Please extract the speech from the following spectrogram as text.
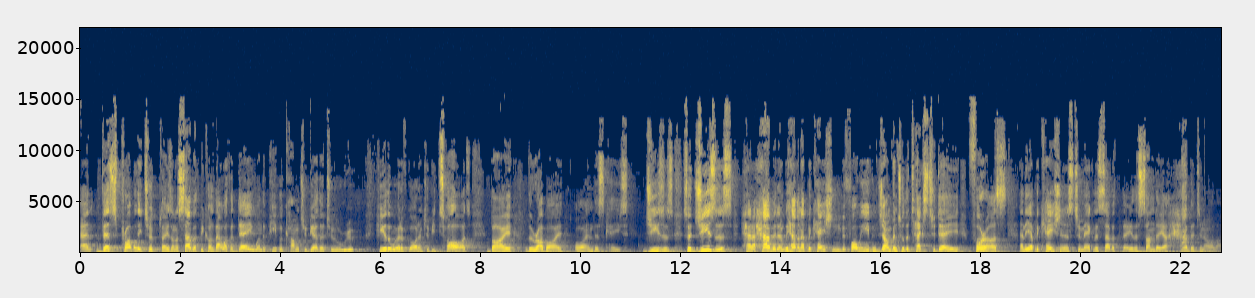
And this probably took place on a Sabbath because that was the day when the people come together to hear the word of God and to be taught by the rabbi, or in this case, Jesus. So Jesus had a habit, and we have an application before we even jump into the text today for us. And the application is to make the Sabbath day, the Sunday, a habit in our life.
